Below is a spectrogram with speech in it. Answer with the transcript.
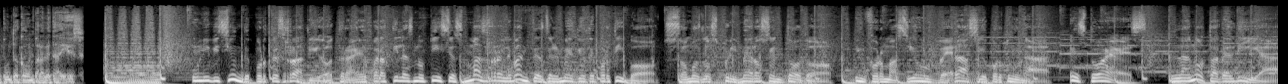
boostmobile.com para detalles. Univisión Deportes Radio trae para ti las noticias más relevantes del medio deportivo. Somos los primeros en todo. Información veraz y oportuna. Esto es La Nota del Día.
